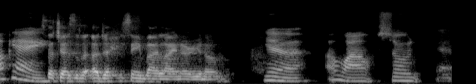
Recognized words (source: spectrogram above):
Okay. such as the adhesive eyeliner you know Yeah. Oh wow. So Yeah.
